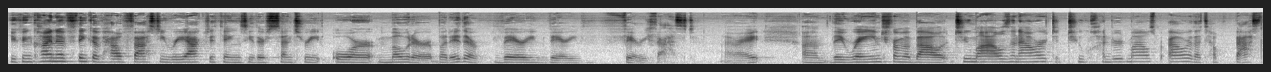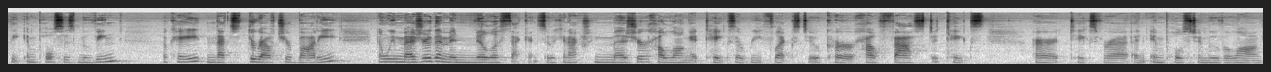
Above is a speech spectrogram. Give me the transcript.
You can kind of think of how fast you react to things, either sensory or motor, but they're very, very, very fast, all right? Um, they range from about two miles an hour to 200 miles per hour. That's how fast the impulse is moving. Okay, and that's throughout your body. And we measure them in milliseconds. So we can actually measure how long it takes a reflex to occur, how fast it takes or it takes for a, an impulse to move along.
